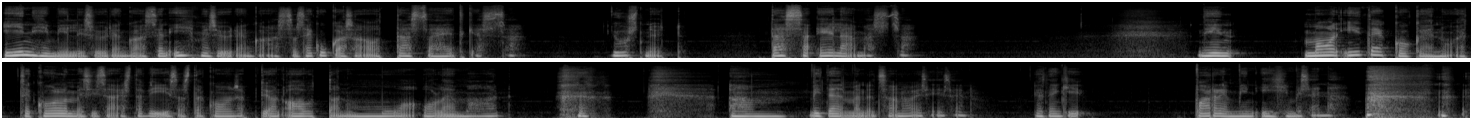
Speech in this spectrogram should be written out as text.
inhimillisyyden kanssa, sen ihmisyyden kanssa, se kuka sä oot tässä hetkessä, just nyt, tässä elämässä, Niin mä oon itse kokenut, että se kolme sisäistä viisasta konsepti on auttanut mua olemaan, um, miten mä nyt sanoisin sen, jotenkin paremmin ihmisenä.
